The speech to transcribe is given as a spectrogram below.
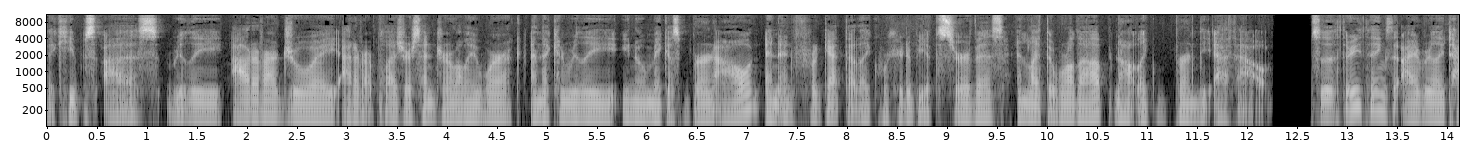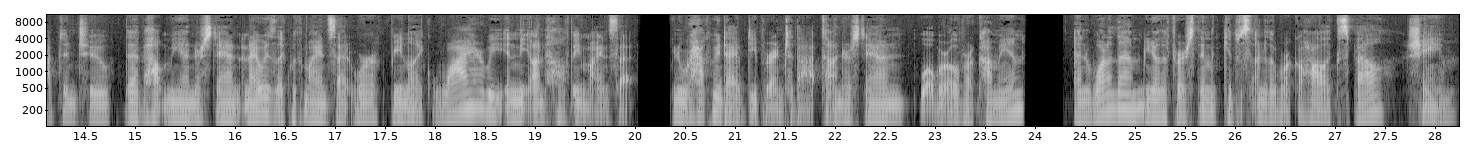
that keeps us really out of our joy, out of our pleasure center while we work, and that can really, you know, make us burn out and, and forget that like we're here to be of service and light the world up, not like burn the F out. So the three things that I really tapped into that have helped me understand, and I always like with mindset work being like, why are we in the unhealthy mindset? You know, how can we dive deeper into that to understand what we're overcoming? And one of them, you know, the first thing that keeps us under the workaholic spell, shame.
